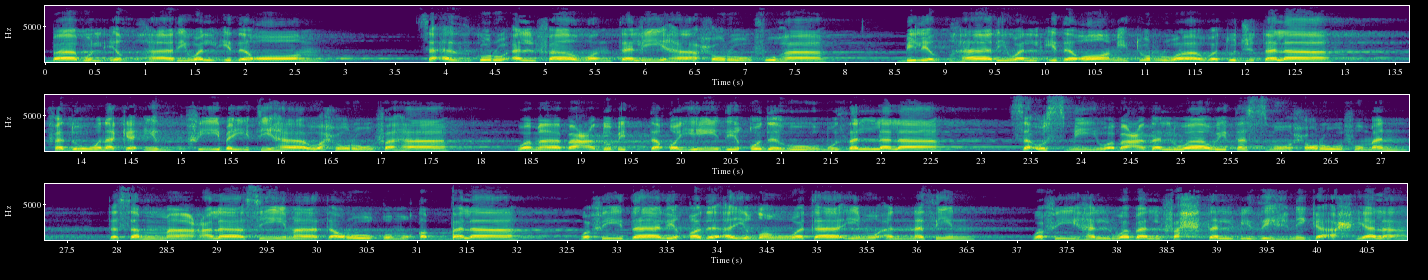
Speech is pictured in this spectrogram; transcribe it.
باب الإظهار والإدغام. سأذكر ألفاظا تليها حروفها. بالإظهار والإدغام تروى وتجتلى. فدونك إذ في بيتها وحروفها. وما بعد بالتقييد قده مذللا. سأسمي وبعد الواو تسمو حروف من؟ تسمى على سيما تروق مقبلا وفي دال قد أيضا وتاء مؤنث وفي هل وبل فاحتل بذهنك أحيلا.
